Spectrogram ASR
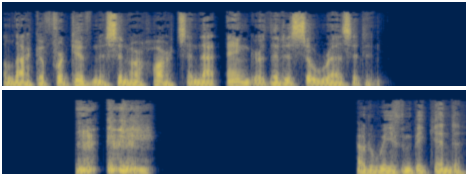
a lack of forgiveness in our hearts and that anger that is so resident. How do we even begin to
